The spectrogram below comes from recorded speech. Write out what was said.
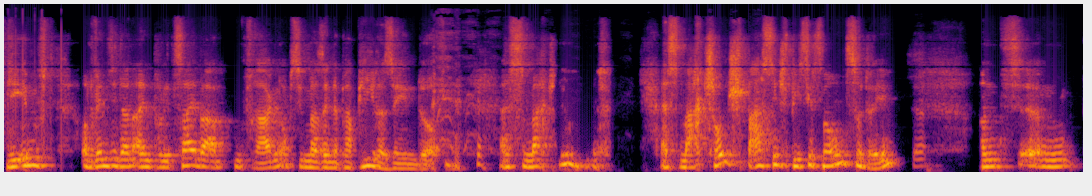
geimpft. Und wenn Sie dann einen Polizeibeamten fragen, ob Sie mal seine Papiere sehen dürfen, es macht, es macht schon Spaß, den Spieß jetzt mal umzudrehen. Ja. Und ähm,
